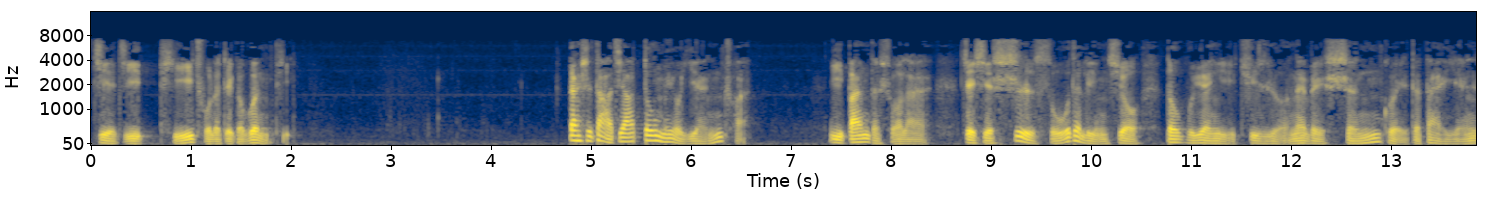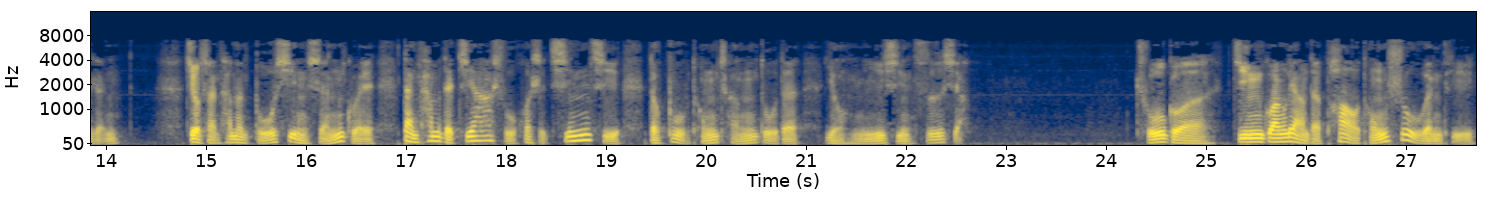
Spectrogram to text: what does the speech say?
借机提出了这个问题，但是大家都没有言传。一般的说来，这些世俗的领袖都不愿意去惹那位神鬼的代言人。就算他们不信神鬼，但他们的家属或是亲戚都不同程度的有迷信思想。除过。金光亮的泡桐树问题，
